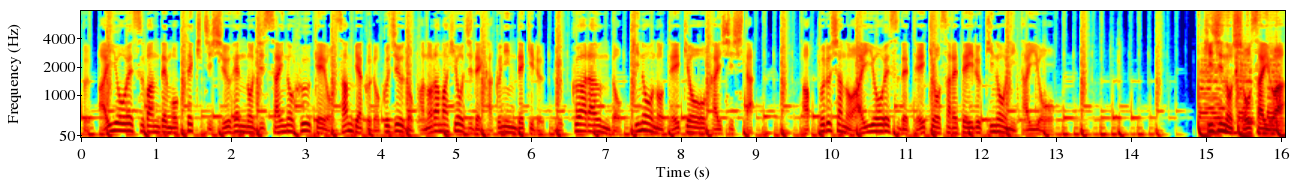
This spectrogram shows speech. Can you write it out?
プ iOS 版で目的地周辺の実際の風景を360度パノラマ表示で確認できる。ルックアラウンド機能の提供を開始した。Apple 社の iOS で提供されている機能に対応。記事の詳細は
